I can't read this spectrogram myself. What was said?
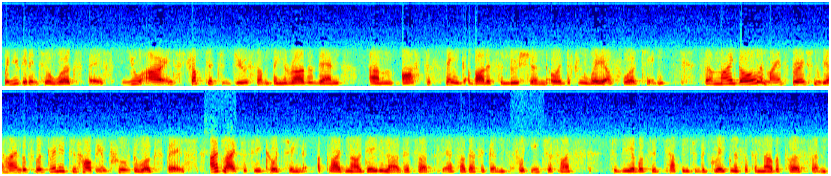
when you get into a workspace, you are instructed to do something rather than um, asked to think about a solution or a different way of working. So my goal and my inspiration behind this was really to help improve the workspace. I'd like to see coaching applied in our daily lives as South, as South Africans. For each of us to be able to tap into the greatness of another person,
